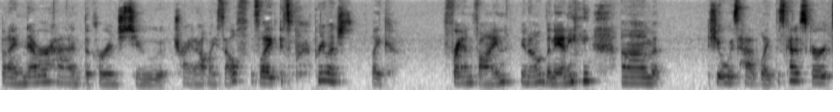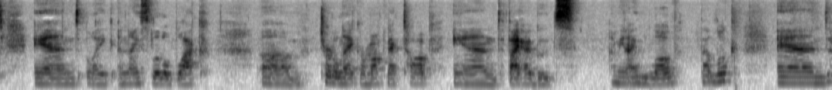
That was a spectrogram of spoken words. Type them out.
but I never had the courage to try it out myself. It's like, it's pr- pretty much like Fran Fine, you know, the nanny. um, she always had like this kind of skirt and like a nice little black um, turtleneck or mock neck top and thigh high boots. I mean, I love that look. And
